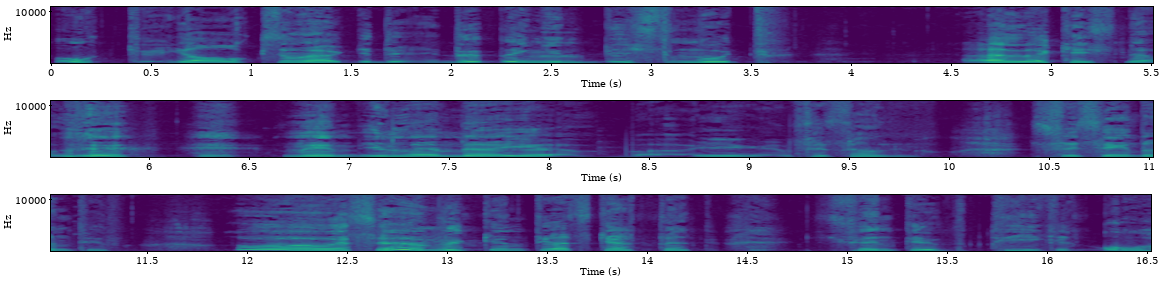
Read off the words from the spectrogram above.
Och jag har också märkt att det, det är ingen diss mot alla kristna. Men, men ibland när jag i församling så säger de typ Åh, så här mycket inte jag skrattat sen typ tio år.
